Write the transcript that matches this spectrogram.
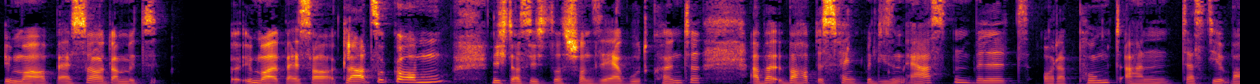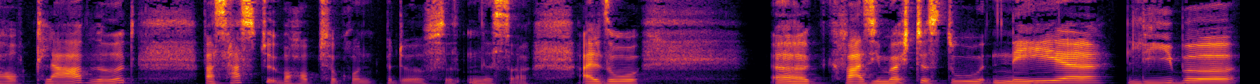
immer besser, damit immer besser klarzukommen. Nicht, dass ich das schon sehr gut könnte, aber überhaupt, es fängt mit diesem ersten Bild oder Punkt an, dass dir überhaupt klar wird, was hast du überhaupt für Grundbedürfnisse. Also äh, quasi möchtest du Nähe, Liebe,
